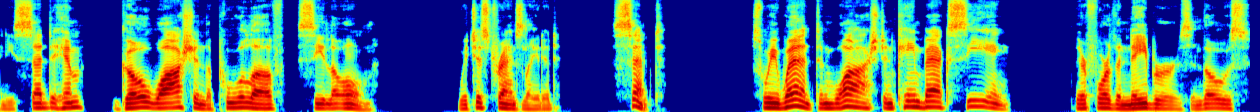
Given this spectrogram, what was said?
And he said to him, Go wash in the pool of Siloam, which is translated sent. So he went and washed and came back seeing. Therefore, the neighbors and those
